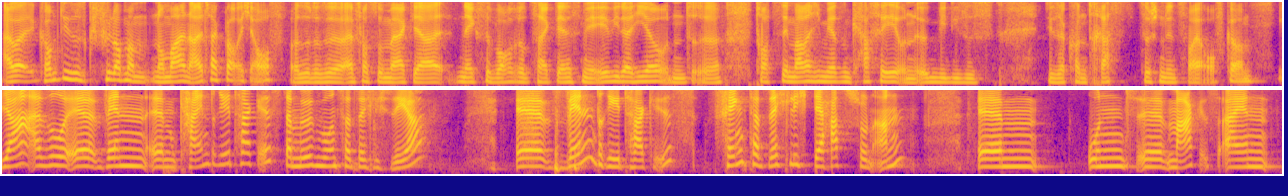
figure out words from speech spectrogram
Aber kommt dieses Gefühl auch mal im normalen Alltag bei euch auf? Also, dass ihr einfach so merkt, ja, nächste Woche zeigt Dennis mir eh wieder hier und äh, trotzdem mache ich ihm jetzt einen Kaffee und irgendwie dieses, dieser Kontrast zwischen den zwei Aufgaben. Ja, also äh, wenn ähm, kein Drehtag ist, dann mögen wir uns tatsächlich sehr. Äh, wenn Drehtag ist, fängt tatsächlich der Hass schon an. Ähm, und äh, Marc ist ein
